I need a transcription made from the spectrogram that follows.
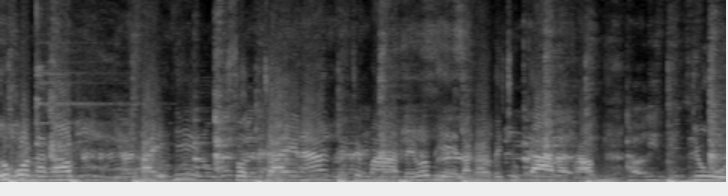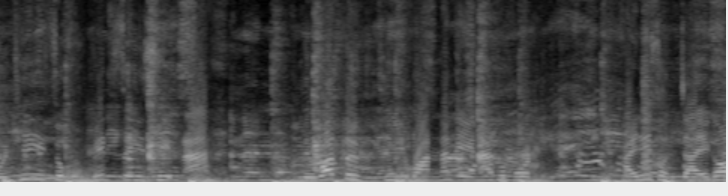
ทุกคนนะครับ ใครที่สนใจ จะมาเปเปอร์เพแล้วก็ติชูก้านะครับ อยู่ที่สุขุมวิท 40 นะ หรือว่าตึกทีวันนั่นเองนะทุกคน ใครที่สนใจก็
